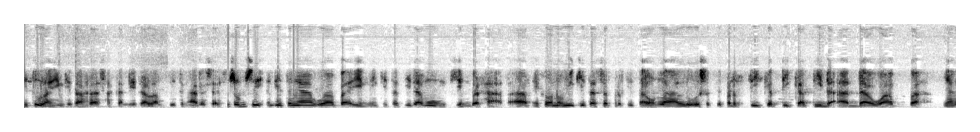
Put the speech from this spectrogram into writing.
itulah yang kita rasakan di dalam di tengah resesi. Konsumsi di tengah wabah ini kita tidak mungkin berharap ekonomi kita seperti tahun lalu seperti ketika tidak ada wabah. Yang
